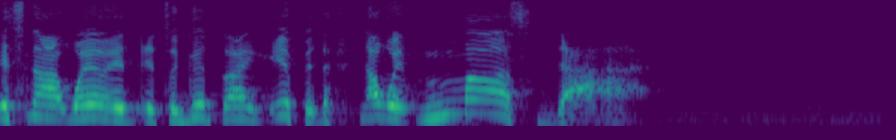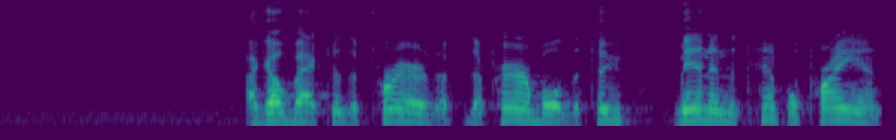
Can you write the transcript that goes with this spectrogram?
it's not, well, it, it's a good thing if it, no, it must die. I go back to the prayer, the, the parable of the two men in the temple praying,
